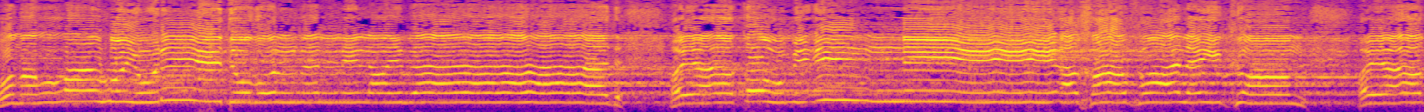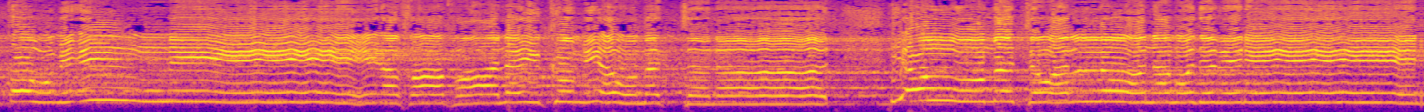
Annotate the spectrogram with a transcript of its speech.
وما الله يريد ظلما للعباد. ويا قوم إني أخاف عليكم. ويا قوم إني أخاف عليكم يوم التناد. يوم تولون مدبرين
